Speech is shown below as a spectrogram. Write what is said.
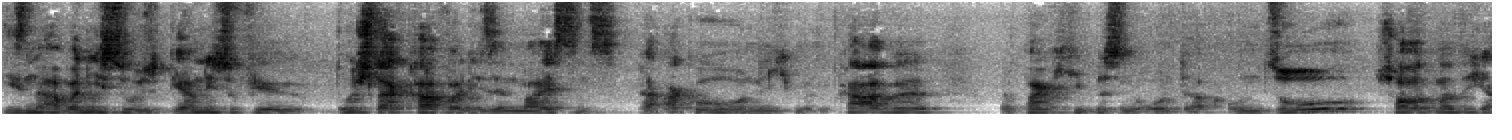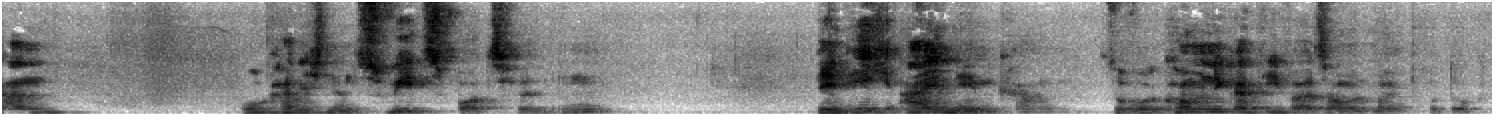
Die sind aber nicht so, die haben nicht so viel Durchschlagkraft, weil die sind meistens per Akku und nicht mit dem Kabel. Dann packe ich die ein bisschen runter. Und so schaut man sich an, wo kann ich einen Sweet Spot finden, den ich einnehmen kann, sowohl kommunikativ als auch mit meinem Produkt.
